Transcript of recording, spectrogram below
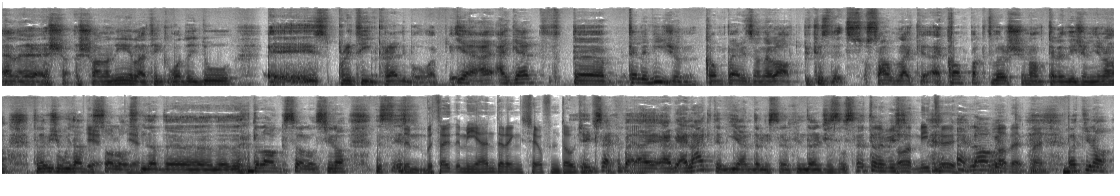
and uh, Sean O'Neill, I think what they do is pretty incredible. Yeah, I, I get the television comparison a lot because it sounds like a, a compact version of television. You know, television without the solos, yeah. without the, the the long solos. You know, It's- it's- The, without the meandering self indulgence. Exactly, but I, I, I like the meandering self-indulgence of television. Oh, me too. I love, I love it. it, man. But you know,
